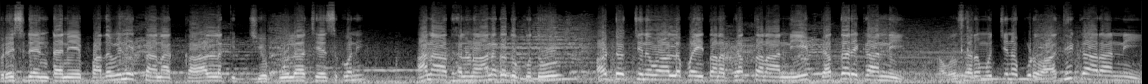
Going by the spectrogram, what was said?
ప్రెసిడెంట్ అనే పదవిని తన కాళ్ళకి చెప్పులా చేసుకొని అనాథలను అనగదొక్కుతూ అడ్డొచ్చిన వాళ్ళపై తన పెత్తనాన్ని పెద్దరికాన్ని అవసరం వచ్చినప్పుడు అధికారాన్ని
